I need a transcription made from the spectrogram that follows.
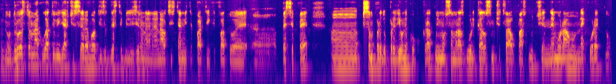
Но от друга страна, когато видях, че се работи за дестабилизиране на една от системните партии, каквато е а, БСП, а, съм предупредил неколкократно, имал съм разговори, казал съм, че това е опасно, че е неморално, некоректно.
